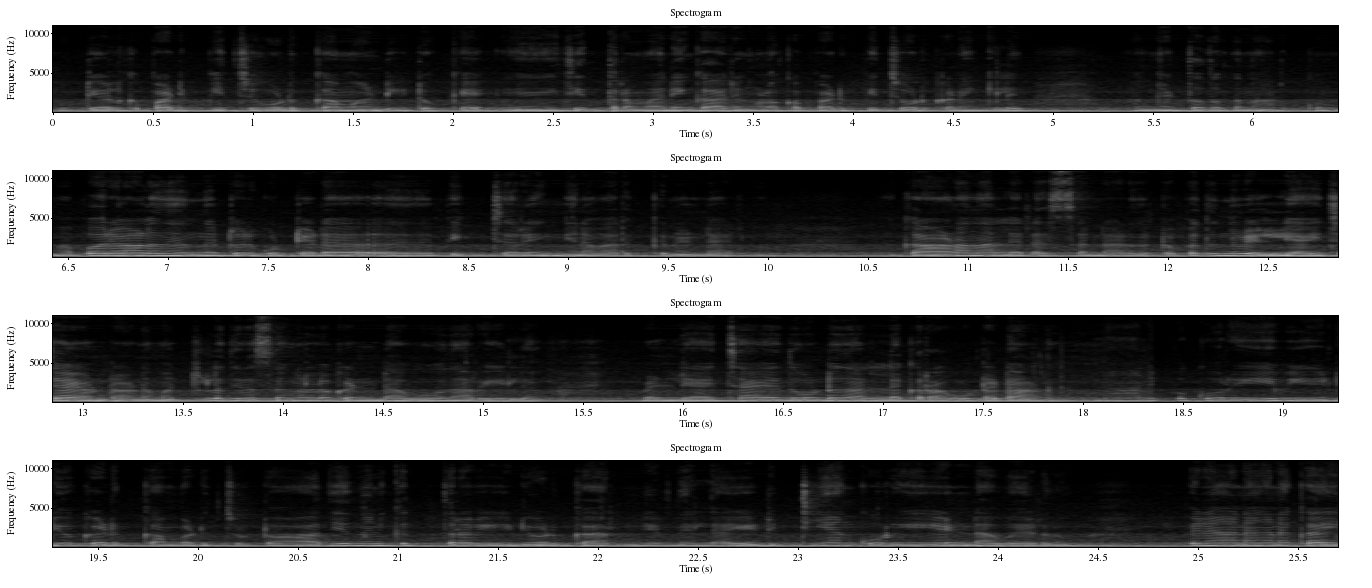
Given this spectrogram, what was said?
കുട്ടികൾക്ക് പഠിപ്പിച്ച് കൊടുക്കാൻ വേണ്ടിയിട്ടൊക്കെ ചിത്രം വരയും കാര്യങ്ങളൊക്കെ പഠിപ്പിച്ച് കൊടുക്കണമെങ്കിൽ അങ്ങനത്തതൊക്കെ നടക്കും. അപ്പോൾ ഒരാൾ നിന്നിട്ട് ഒരു കുട്ടിയുടെ പിക്ചർ ഇങ്ങനെ വരക്കുന്നുണ്ടായിരുന്നു കാണാൻ നല്ല രസമുണ്ടായിരുന്നു കേട്ടോ. അപ്പോൾ ഇതൊന്ന് വെള്ളിയാഴ്ച ആയതുകൊണ്ടാണ് മറ്റുള്ള ദിവസങ്ങളിലൊക്കെ ഉണ്ടാവുമോ എന്നറിയില്ല. വെള്ളിയാഴ്ച ആയതുകൊണ്ട് നല്ല ക്രൗഡഡ് ആണ്. ഞാനിപ്പോൾ കുറേ വീഡിയോ ഒക്കെ എടുക്കാൻ പഠിച്ചു കേട്ടോ ആദ്യമൊന്നും എനിക്ക് ഇത്ര വീഡിയോ എടുക്കാൻ അറിഞ്ഞിരുന്നില്ല എഡിറ്റ് ചെയ്യാൻ കുറേ ഉണ്ടാവുമായിരുന്നു. ഇപ്പോൾ ഞാനങ്ങനെ കൈ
